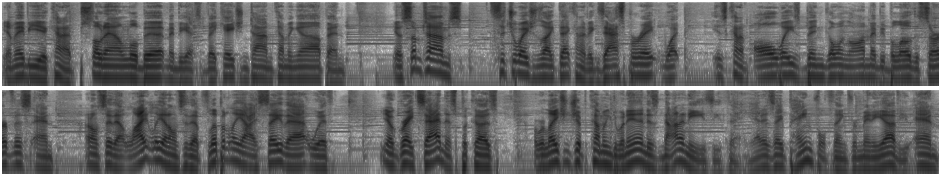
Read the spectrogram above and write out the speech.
You know, maybe you kind of slow down a little bit, maybe you got some vacation time coming up. And, you know, sometimes situations like that kind of exasperate what has kind of always been going on, maybe below the surface. And I don't say that lightly, I don't say that flippantly. I say that with, you know, great sadness because a relationship coming to an end is not an easy thing. That is a painful thing for many of you. And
